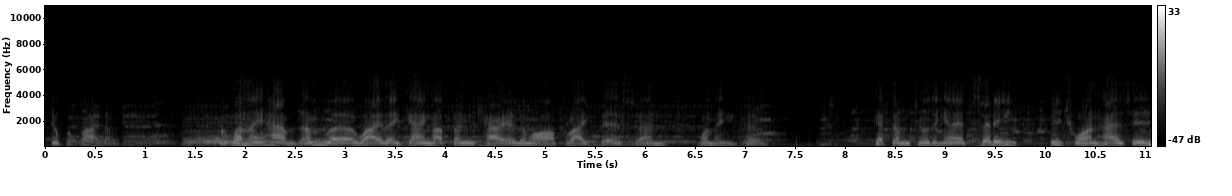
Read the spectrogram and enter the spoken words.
stupefy them. But when they have them, uh, why, they gang up and carry them off like this, and when they uh, get them to the ant city, each one has his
